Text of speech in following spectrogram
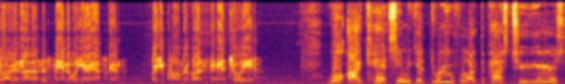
sorry, I'm not understanding what you're asking. Are you calling regarding financial aid? Well, I can't seem to get through for like the past two years.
